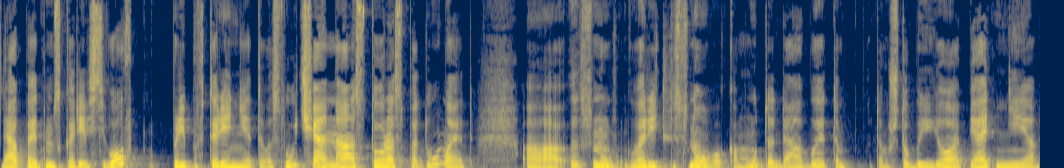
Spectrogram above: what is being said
да, поэтому, скорее всего, при повторении этого случая она сто раз подумает, а, ну, говорить ли снова кому-то да, об этом, чтобы ее опять не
